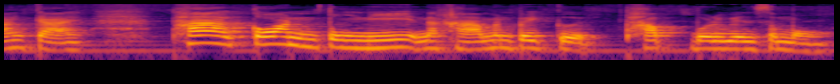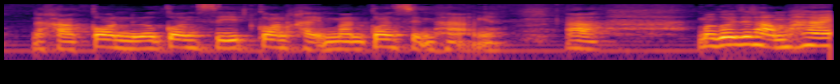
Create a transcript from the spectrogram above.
ร่างกาย ถ้าก้อนตรงนี้นะคะมันไปเกิดทับบริเวณสมองนะคะ ก้อนเนื้อก้อนซีดก้อนไขมันก้อนเสมหะเนี่ยอะ มันก็จะทำให้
